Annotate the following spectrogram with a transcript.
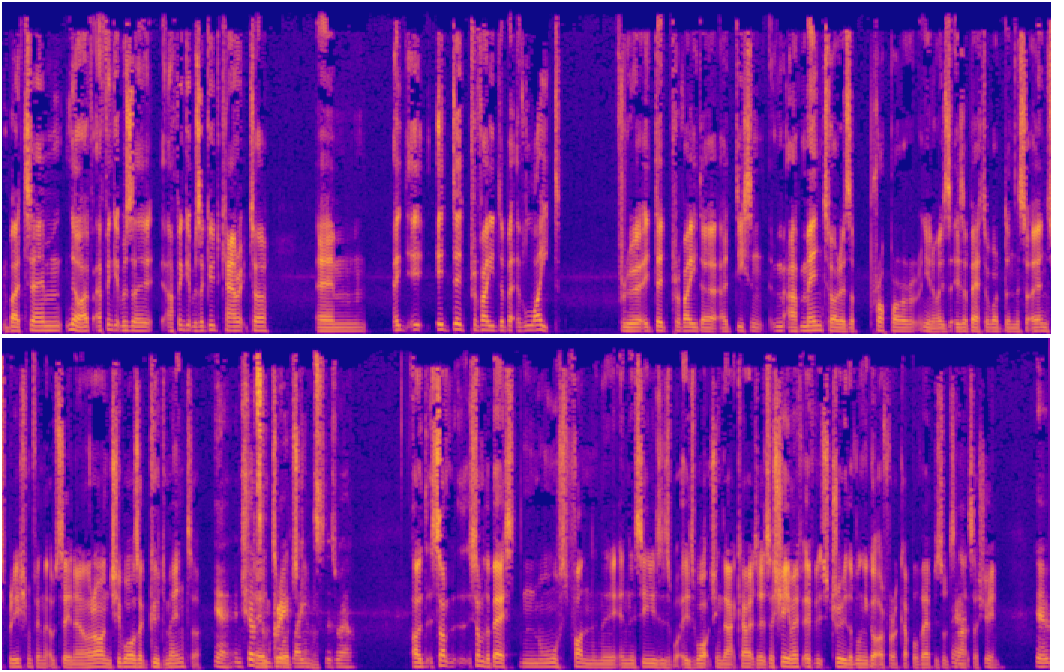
but um, no, I, I think it was a I think it was a good character. Um, it, it it did provide a bit of light through it. It did provide a, a decent a mentor is a proper you know is is a better word than the sort of inspiration thing that I was saying earlier on. She was a good mentor. yeah, and she had Uh, some great towards lines as well. Oh, some some of the best and most fun in the in the series is is watching that character. It's a shame if, if it's true they've only got her for a couple of episodes, and that's a shame. Yeah, it Uh,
